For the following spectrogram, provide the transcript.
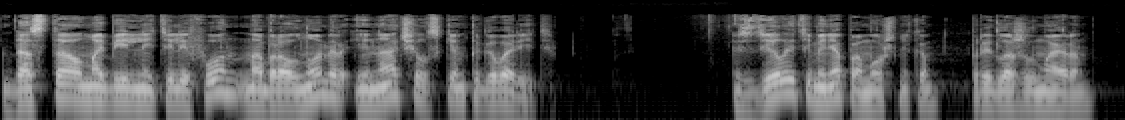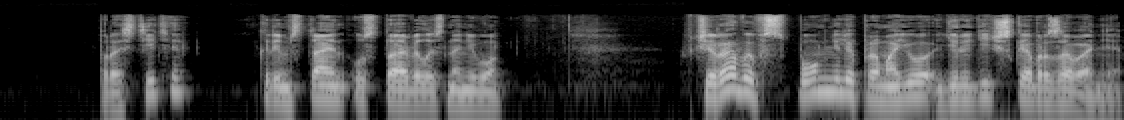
достал мобильный телефон, набрал номер и начал с кем-то говорить. «Сделайте меня помощником», — предложил Майрон. «Простите?» — Кримстайн уставилась на него. «Вчера вы вспомнили про мое юридическое образование.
